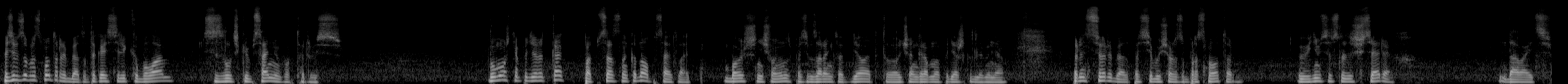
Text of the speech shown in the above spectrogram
Спасибо за просмотр, ребята. Такая серийка была. Все ссылочки в описании, повторюсь. Вы можете поддержать как? Подписаться на канал, поставить лайк. Больше ничего не нужно. Спасибо заранее, кто это делает. Это очень огромная поддержка для меня. В принципе, все, ребят. Спасибо еще раз за просмотр. Увидимся в следующих сериях. Давайте.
